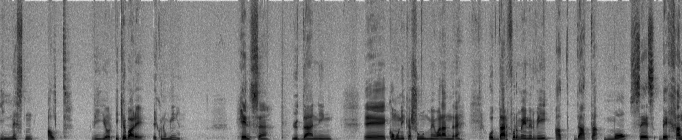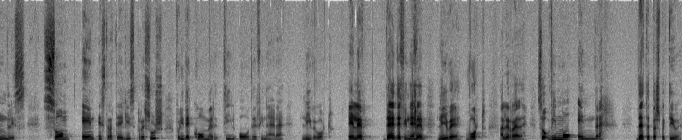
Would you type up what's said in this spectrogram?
i nesten alt vi gjør. Ikke bare økonomien. Helse, utdanning, eh, kommunikasjon med hverandre. Og Derfor mener vi at data må ses, behandles som en strategisk ressurs, fordi det kommer til å definere livet vårt. Eller det definerer livet vårt allerede. Så vi må endre dette perspektivet.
